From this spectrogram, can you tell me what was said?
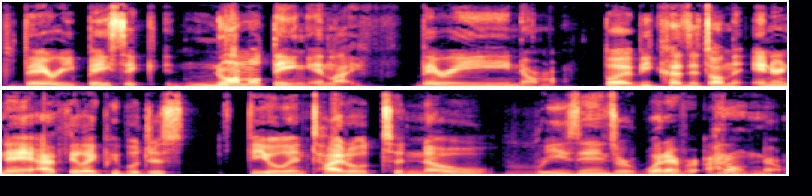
very basic, normal thing in life. Very normal. But because it's on the internet, I feel like people just feel entitled to know reasons or whatever. I don't know.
